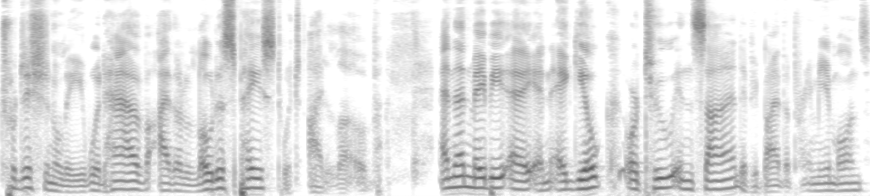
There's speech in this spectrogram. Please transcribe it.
traditionally would have either lotus paste, which I love, and then maybe a, an egg yolk or two inside if you buy the premium ones.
